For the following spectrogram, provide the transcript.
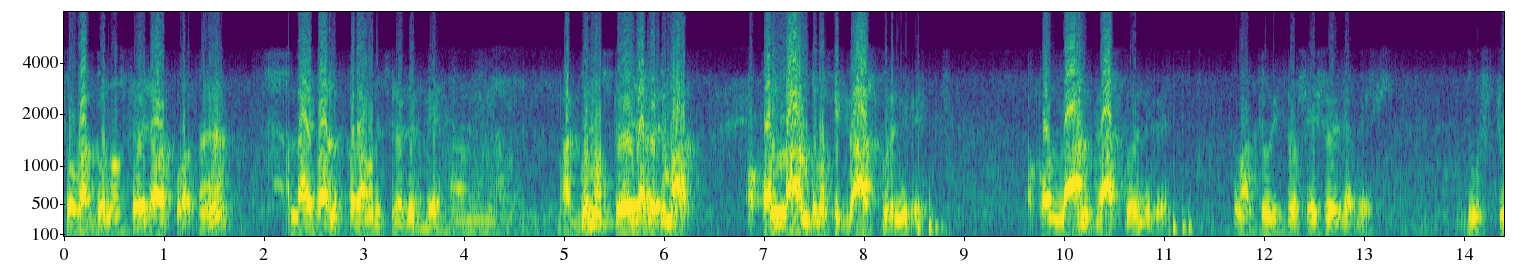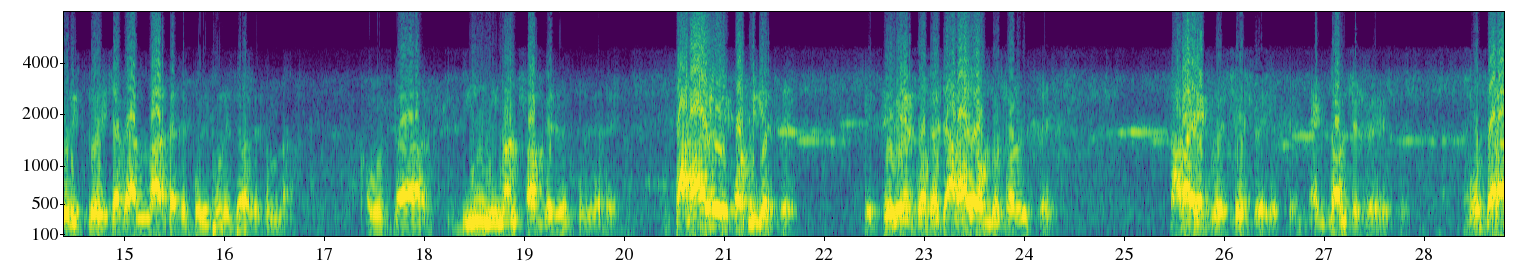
সৌভাগ্য নষ্ট হয়ে যাওয়ার পর হ্যাঁ? আল্লাহ ইবাদত করে আমাদের ছেলেদেরকে। ভাগ্য নষ্ট হয়ে যাবে তোমার। অকল্যাণ তোমাকে গ্রাস করে নেবে। অকল্যাণ গ্রাস করে নেবে। তোমার চরিত্র শেষ হয়ে যাবে। দুশ্চরিত্র হিসাবে আল্লাহর কাছে পরিগণিত হবে তোমরা। খবরদার, দিন ইমান সব বের চলে যাবে। যারাই ওই পথে গেছে, এই প্রেমের পথে যারাই অগ্রসর হয়েছে, তারাই একবারে শেষ হয়ে গেছে, একদম শেষ হয়ে গেছে। ওর দ্বারা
